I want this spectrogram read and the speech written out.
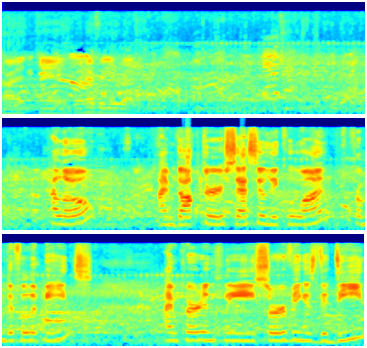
All right, and whenever you're ready. Hello, I'm Dr. Cecil Licuan from the Philippines. I'm currently serving as the Dean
